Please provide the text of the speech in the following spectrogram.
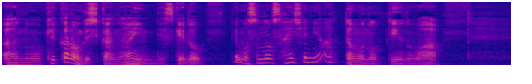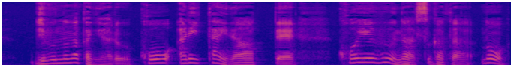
あの、結果論でしかないんですけど、でもその最初にあったものっていうのは、自分の中にある、こうありたいなって、こういう風な姿の、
